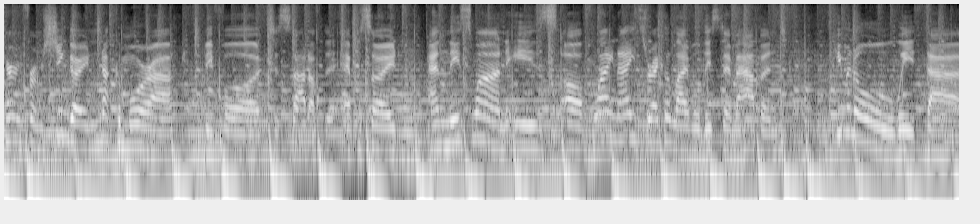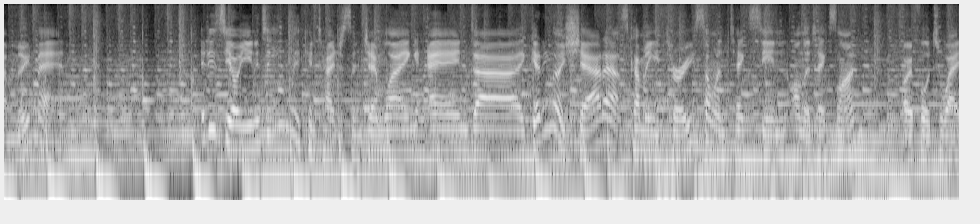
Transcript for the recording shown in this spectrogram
Hearing from Shingo Nakamura before to start off the episode. And this one is off Lane 8's record label, This Never Happened. Huminal with uh, Moonman. It is your Unity with Contagious and Jem Lang, and uh, getting those shout outs coming through. Someone texts in on the text line 0428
